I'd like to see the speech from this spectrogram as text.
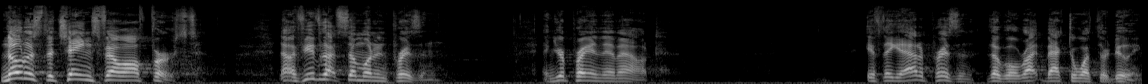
Notice the chains fell off first. Now, if you've got someone in prison and you're praying them out, if they get out of prison, they'll go right back to what they're doing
